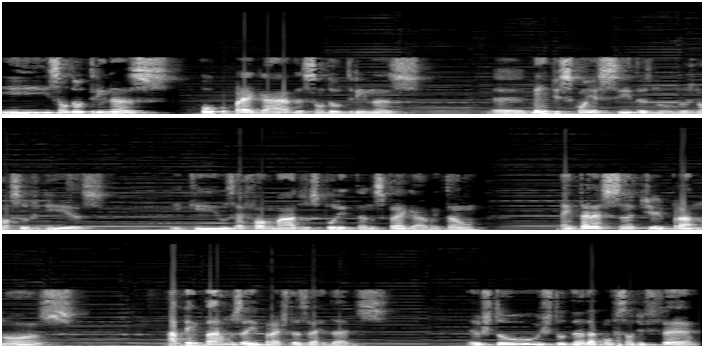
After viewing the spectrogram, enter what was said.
E são doutrinas pouco pregadas, são doutrinas é, bem desconhecidas no, nos nossos dias e que os reformados, os puritanos pregavam. Então, é interessante para nós atentarmos aí para estas verdades. Eu estou estudando a confissão de fé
